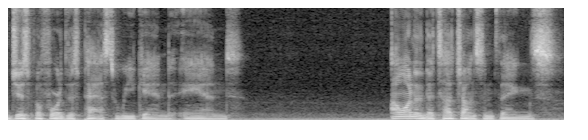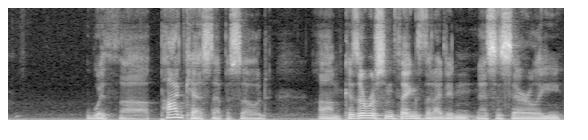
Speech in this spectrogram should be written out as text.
just before this past weekend, and I wanted to touch on some things with a podcast episode because um, there were some things that I didn't necessarily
